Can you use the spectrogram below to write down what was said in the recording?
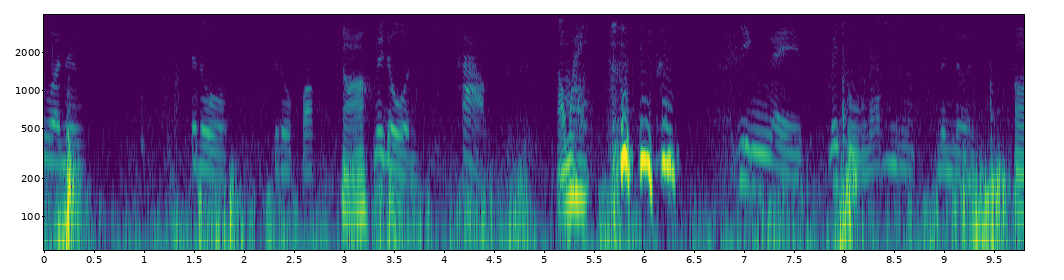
ตัวหนึ่งจะโดจะโดป๊อกอ๋อไม่โดนข้ามเอาไหม ยิงไอ้ไม่สูงนะครับยิงเนินเนินอ๋อ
